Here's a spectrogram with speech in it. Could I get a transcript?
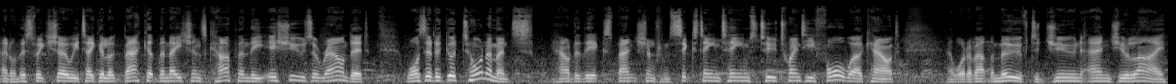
And on this week's show, we take a look back at the Nations Cup and the issues around it. Was it a good tournament? How did the expansion from 16 teams to 24 work out? And what about the move to June and July?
